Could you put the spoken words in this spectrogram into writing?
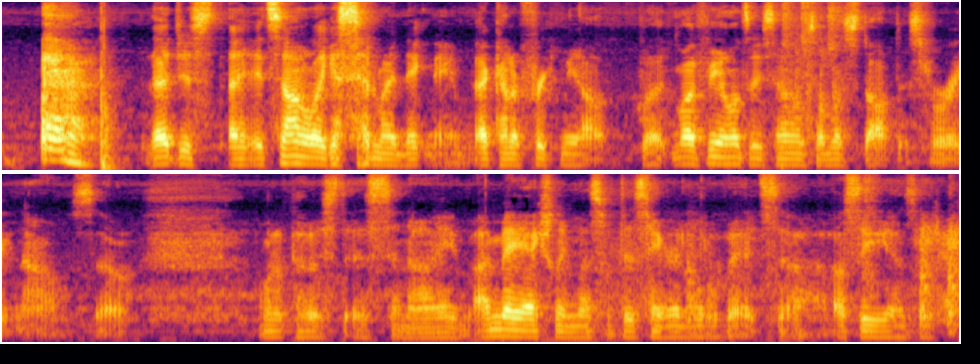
that just it sounded like I said my nickname. That kind of freaked me out. But my fiance's home, so I'm gonna stop this for right now. So I'm gonna post this, and I I may actually mess with this here in a little bit. So I'll see you guys later.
